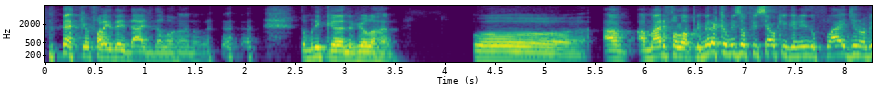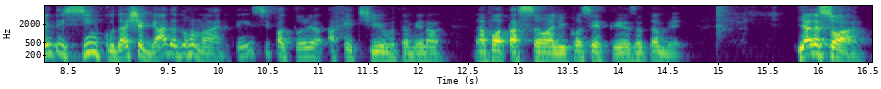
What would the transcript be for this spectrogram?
É que eu falei da idade da Lohana. Né? Tô brincando, viu, Lohana? O... A, a Mari falou: a primeira camisa oficial que ganhei do Fly é de 95, da chegada do Romário. Tem esse fator afetivo também na, na votação ali, com certeza também. E olha só,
